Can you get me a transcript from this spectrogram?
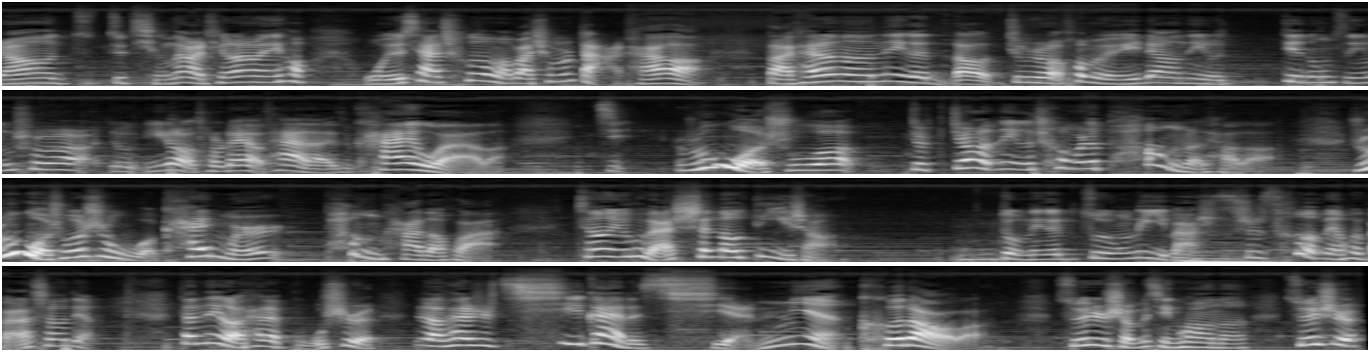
然后就就停那儿，停那儿完以后，我就下车嘛，我把车门打开了，打开了呢，那个老就是后面有一辆那个电动自行车，就一个老头儿带老太太就开过来了，即如果说就正好那个车门就碰着他了，如果说是我开门碰他的话，相当于会把他扇到地上。你懂那个作用力吧？嗯是侧面会把它扇掉，但那个老太太不是，那老太太是膝盖的前面磕到了，所以是什么情况呢？所以是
